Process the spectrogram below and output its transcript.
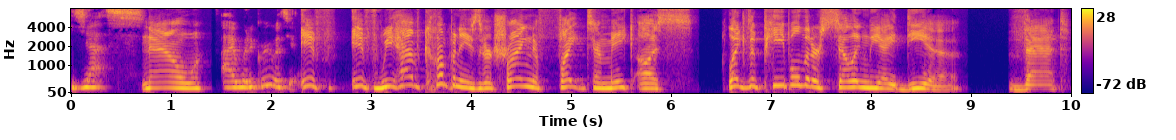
Yes, Now, I would agree with you. if if we have companies that are trying to fight to make us like the people that are selling the idea that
